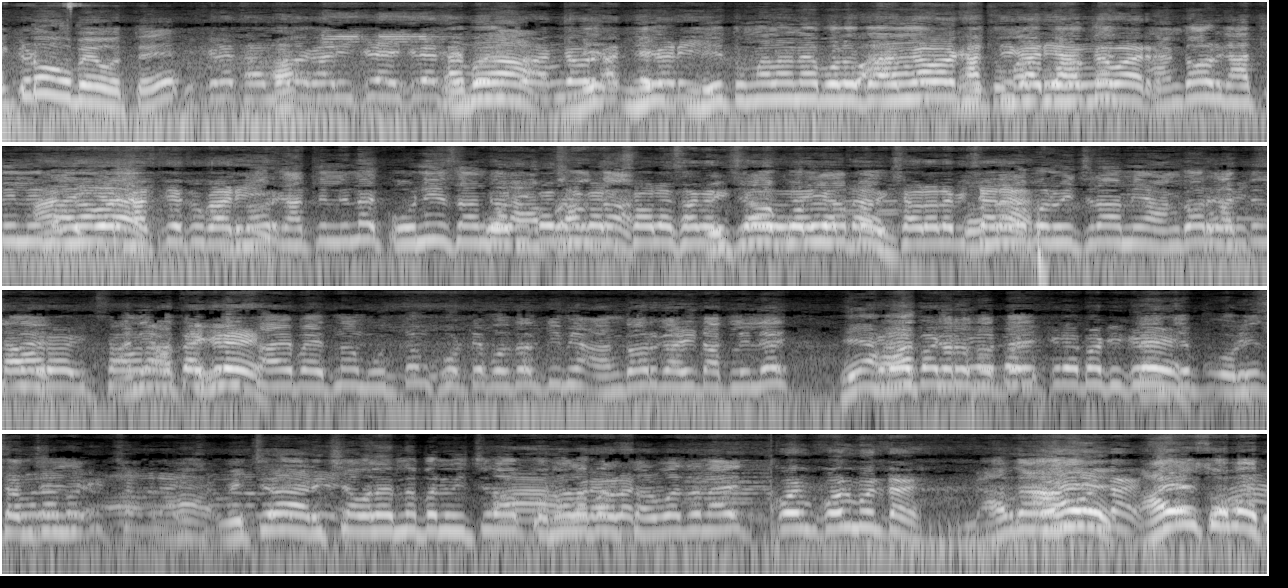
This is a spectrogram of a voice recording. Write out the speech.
इकडे उभे होते इकडे थांबवलं गाडी इकडे इकडे हे बघा अंगावर मी- घातली मी गाडी मी तुम्हाला नाही बोलत आहे. अंगावर मी घातली तुम्हाला गाडी, बोलत अंगावर. अंगावर घातलेली अंगावर नाही घातली तू गाडी. अंगावर घातलेली नाही कोणी सांगा कोणी पण आपण सांगा, होता. रिक्षावाला सांगा, विचारा रिक्षावाला कोणाला विचारा, पण. रिक्षावाला विचारा. कोणाला पण विचारा मी अंगावर घातलेली रिक्षावाला- नाही. रिक्षावाला आणि आता इकडे. हे साहेब आहेत ना मुद्दाम खोटे बोलतात की मी अंगावर गाडी टाकलेली आहे हे हात बघ, करत इकडे होते बघ, इकडे बघ, इकडे. त्यांचे पोलिसांची रिक्षावाला बघ, रिक्षावाला, हा, रिक्षावाला. विचारा रिक्षावाल्यांना पण विचारा हा, कोणाला पण बरोबर. सर्वजण आहेत कोण कोण बोलताय आहे सोबत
